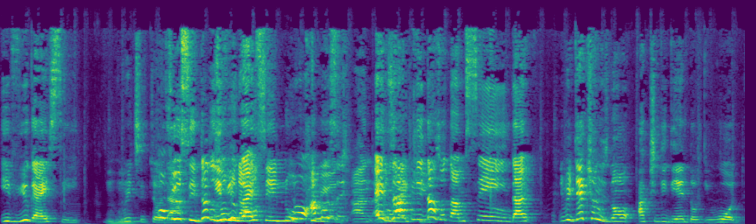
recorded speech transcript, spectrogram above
If you guys see, reach each other. Obviously, that does If not you mean I'm guys- not saying no, I'm not period, saying- and I don't exactly, like you. that's what I'm saying. That rejection is not actually the end of the world.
